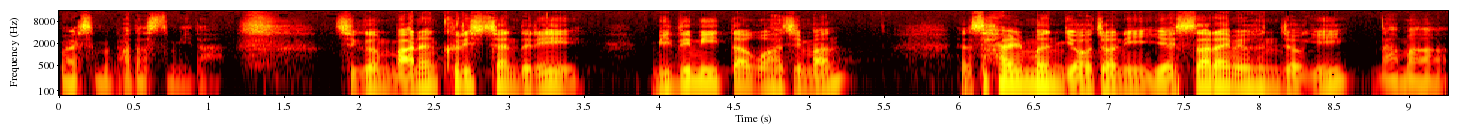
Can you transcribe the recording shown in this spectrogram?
말씀을 받았습니다. 지금 많은 크리스찬들이 믿음이 있다고 하지만 삶은 여전히 옛 사람의 흔적이 남아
